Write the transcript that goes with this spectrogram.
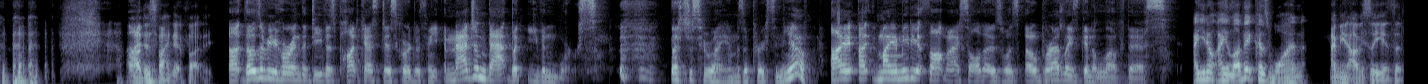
I uh, just find it funny. Uh, those of you who are in the Divas podcast Discord with me, imagine that, but even worse. That's just who I am as a person. Yeah, I, I my immediate thought when I saw those was, oh, Bradley's gonna love this. I, you know, I love it because one, I mean, obviously it's a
